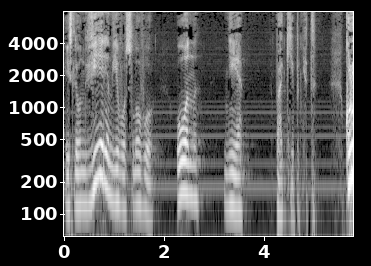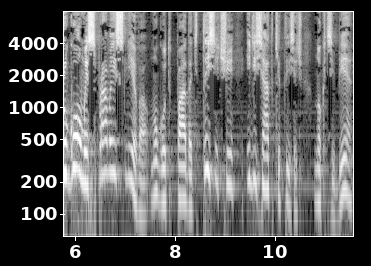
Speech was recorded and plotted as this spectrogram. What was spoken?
если он верен Его Слову, он не погибнет. Кругом и справа и слева могут падать тысячи и десятки тысяч, но к тебе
